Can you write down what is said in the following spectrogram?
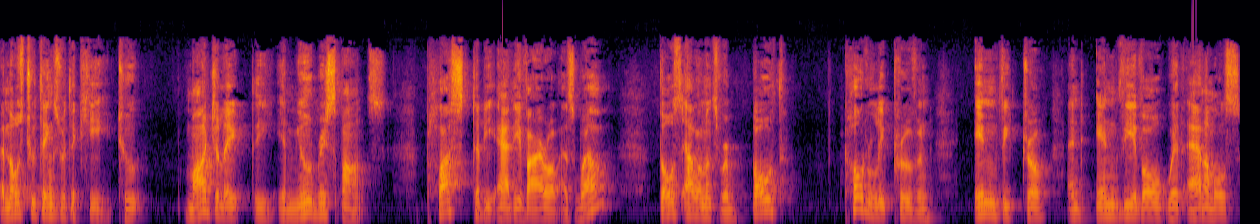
And those two things were the key to modulate the immune response plus to be antiviral as well. Those elements were both totally proven in vitro and in vivo with animals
